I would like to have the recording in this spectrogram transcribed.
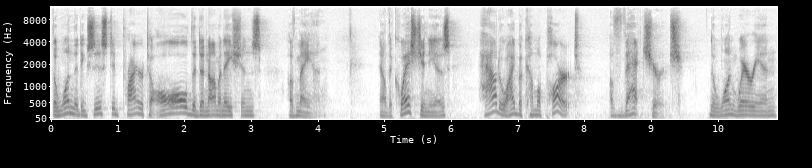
the one that existed prior to all the denominations of man. Now, the question is how do I become a part of that church, the one wherein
